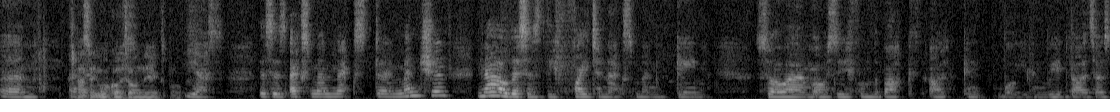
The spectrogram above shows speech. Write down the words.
Um, I think we've got it on the Xbox. Yes. This is X Men Next Dimension. Now, this is the Fighting X Men game. So, um, obviously, from the back, I can. Well, you can read that. It says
